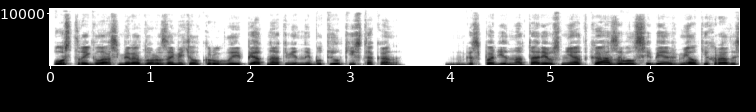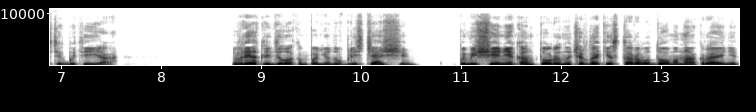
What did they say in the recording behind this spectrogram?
острый глаз Мирадора заметил круглые пятна от винной бутылки и стакана. Господин нотариус не отказывал себе в мелких радостях бытия. Вряд ли дела компаньонов блестящие. Помещение конторы на чердаке старого дома на окраине,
